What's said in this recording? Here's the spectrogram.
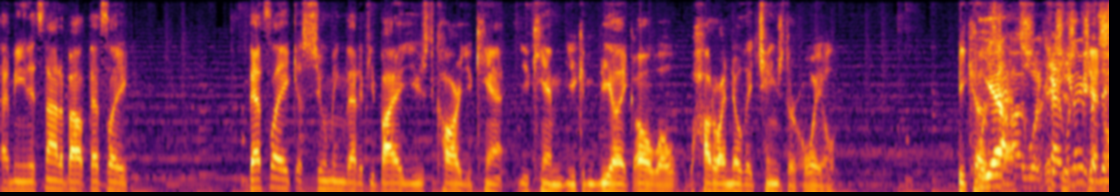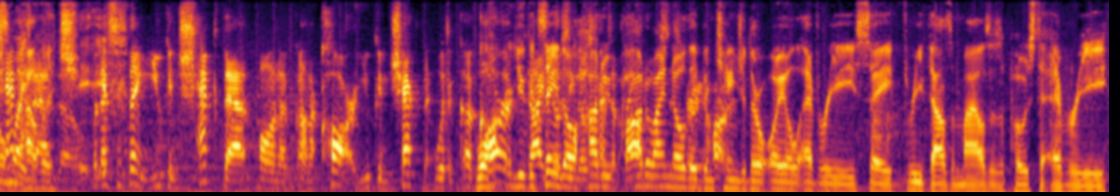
I mean, it's not about. That's like. That's like assuming that if you buy a used car, you can't, you can, you can be like, oh well, how do I know they changed their oil? Because Yeah, that's, well, it's okay, just well, you let me general check check knowledge. That, but that's the thing. You can check that on a on a car. You can check that with a, a Well, car. you could say though, how do of how do I know they've been hard. changing their oil every say three thousand miles as opposed to every?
